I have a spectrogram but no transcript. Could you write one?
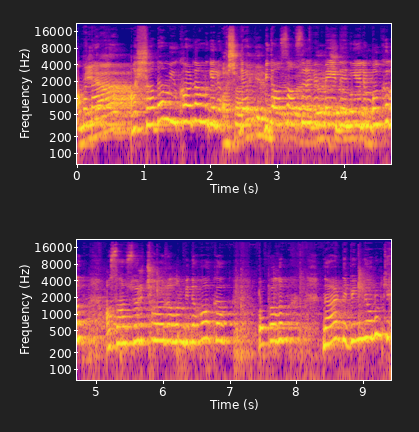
Ama Mila! nereden? Aşağıdan mı yukarıdan mı geliyor? Aşağıdan Gel geliyor. bir de asansöre binmeyi Aşağıdan deneyelim bakalım. Asansörü çağıralım bir de Hakan. Bakalım. Nerede bilmiyorum ki.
